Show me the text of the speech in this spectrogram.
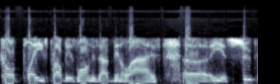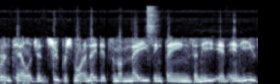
called plays probably as long as I've been alive. Uh, he is super intelligent, super smart, and they did some amazing things. And he and, and he's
